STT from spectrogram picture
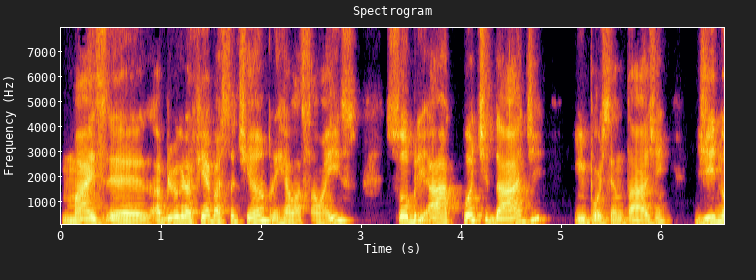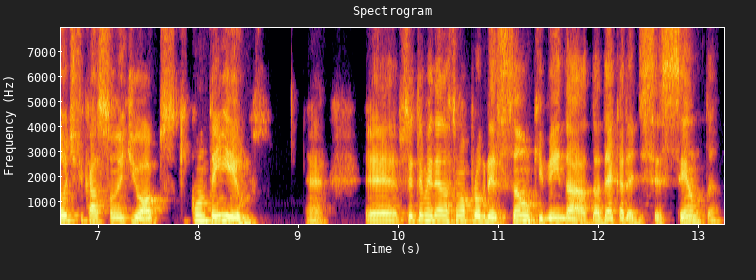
mas é, a bibliografia é bastante ampla em relação a isso, sobre a quantidade, em porcentagem, de notificações de óbitos que contêm erros. Né? É, você ter uma ideia, nós temos uma progressão que vem da, da década de 60,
